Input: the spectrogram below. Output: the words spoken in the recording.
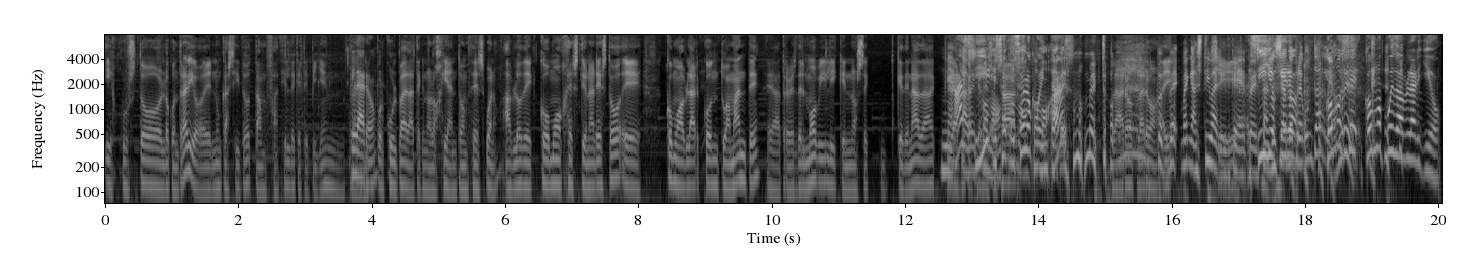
y justo lo contrario, eh, nunca ha sido tan fácil de que te pillen Claro. por culpa de la tecnología. Entonces, bueno, hablo de cómo gestionar esto, eh, cómo hablar con tu amante eh, a través del móvil y que no se quede nada. que Ah, sí, ¿cómo? eso- ¿Cómo? eso lo ¿Cómo? cuentas. Ver, un momento. Claro, claro. Hay- Venga, Estivali, Sí, que Sí, yo quiero... preguntarle, ¿cómo, hombre. se- ¿Cómo puedo hablar yo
